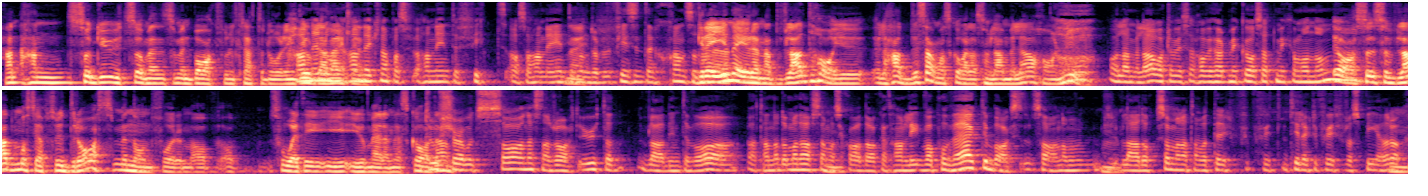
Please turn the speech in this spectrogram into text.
han, han såg ut som en, som en bakfull 13-åring. Det Han är, han nog, han är knappast, han är inte fit. Alltså han är inte Nej. det finns inte en chans att Grejen är ju den att Vlad har ju, eller hade samma skada som Lamela har nu. Och Lamela, har vi, har vi hört mycket och sett mycket om honom? Ja, så, så Vlad måste ju absolut dras med någon form av, av svårighet i, i, i och med den här Jag skadan. tror Sherwood sa nästan rakt ut att Vlad inte var... Att han, de hade haft samma Mm. skada och att han var på väg tillbaks, sa han om Vlad också, men att han var tillräckligt fit- fit för att spela då. Mm.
